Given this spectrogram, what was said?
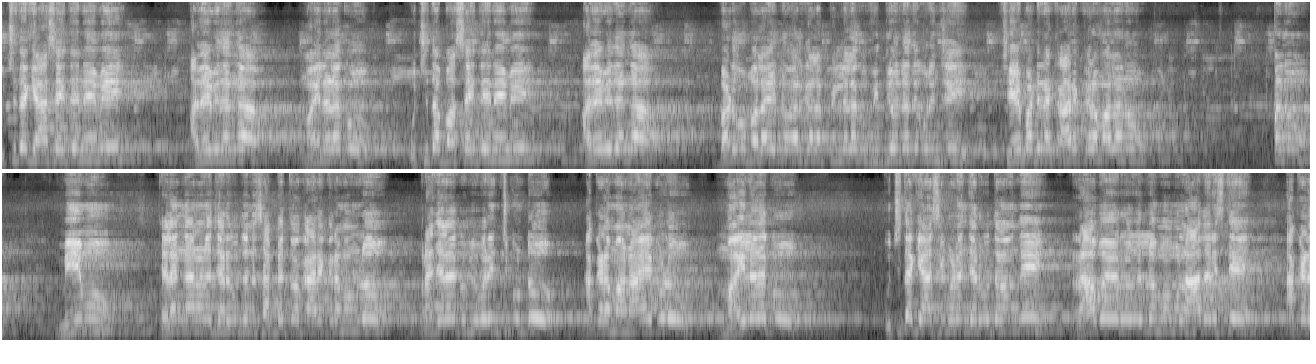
ఉచిత గ్యాస్ అయితేనేమి అదేవిధంగా మహిళలకు ఉచిత బస్ అయితేనేమి అదేవిధంగా బడుగు బలహీన వర్గాల పిల్లలకు విద్యోన్నతి గురించి చేపట్టిన కార్యక్రమాలను మేము తెలంగాణలో జరుగుతున్న సభ్యత్వ కార్యక్రమంలో ప్రజలకు వివరించుకుంటూ అక్కడ మా నాయకుడు మహిళలకు ఉచిత గ్యాస్ ఇవ్వడం జరుగుతూ ఉంది. రాబోయే రోజుల్లో మమ్మల్ని ఆదరిస్తే అక్కడ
